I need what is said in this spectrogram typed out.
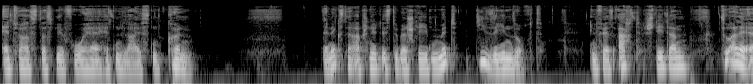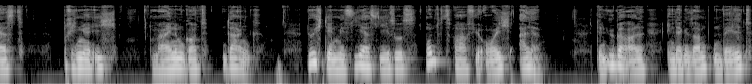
etwas, das wir vorher hätten leisten können. Der nächste Abschnitt ist überschrieben mit die Sehnsucht. In Vers 8 steht dann, zuallererst bringe ich meinem Gott Dank durch den Messias Jesus und zwar für euch alle. Denn überall in der gesamten Welt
